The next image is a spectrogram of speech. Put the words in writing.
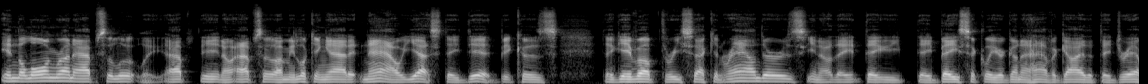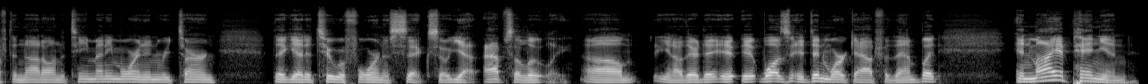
in the long run, absolutely, Ab- you know, absolutely. I mean, looking at it now, yes, they did because they gave up three second rounders. You know, they they they basically are going to have a guy that they drafted not on the team anymore, and in return, they get a two, a four, and a six. So yeah, absolutely. Um, you know, there it, it was it didn't work out for them, but in my opinion,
